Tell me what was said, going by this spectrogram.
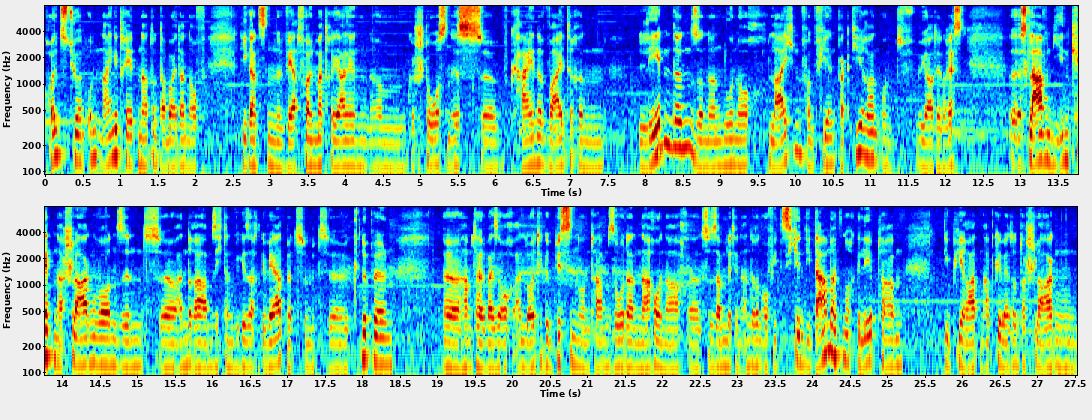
Holztüren unten eingetreten hat und dabei dann auf die ganzen wertvollen Materialien ähm, gestoßen ist, äh, keine weiteren Lebenden, sondern nur noch Leichen von vielen Paktierern und ja, den Rest Sklaven, die in Ketten erschlagen worden sind. Äh, andere haben sich dann, wie gesagt, gewehrt mit, mit äh, Knüppeln äh, haben teilweise auch an Leute gebissen und haben so dann nach und nach äh, zusammen mit den anderen Offizieren, die damals noch gelebt haben, die Piraten abgewehrt und erschlagen.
